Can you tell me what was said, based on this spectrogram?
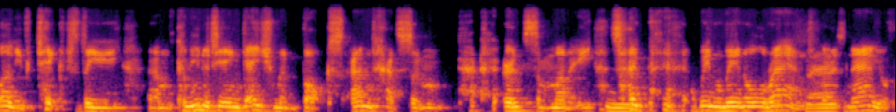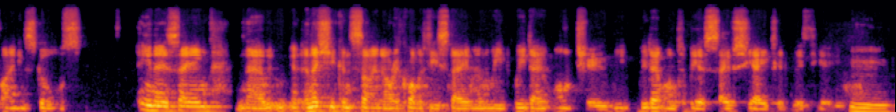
well, you've ticked the um, community engagement box and had some earned some money. Mm. So win-win all round. Right. Whereas now you're finding schools, you know, saying no, unless you can sign our equality statement, we we don't want you. We, we don't want to be associated with you. Mm.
